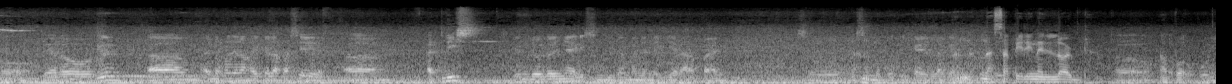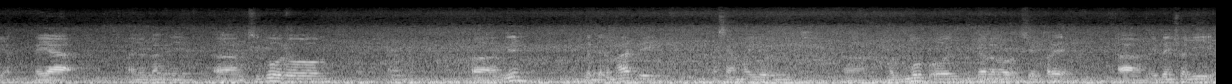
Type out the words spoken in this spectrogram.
Oo. Pero yun, um, ano ko na lang kay Carla kasi um, at least yung lolo niya is hindi naman na naghihirapan. So, nasa mabuti kayo talaga. Nasa piling na ni Lord. Oo, Apo. po yan. Kaya, ano lang eh, um, siguro, uh, yun, ganda ng hati, kasama yun, uh, mag-move on, pero siyempre, um, eventually,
